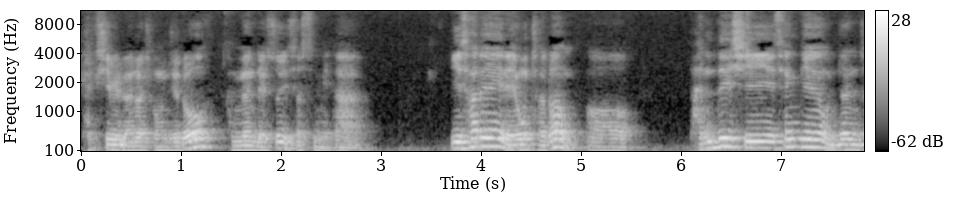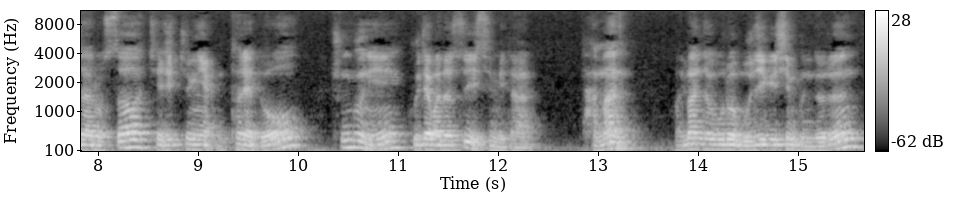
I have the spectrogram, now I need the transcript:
110일 면허 정지로 감면될 수 있었습니다. 이 사례의 내용처럼 어, 반드시 생계형 운전자로서 재직 중이 않더라도 충분히 구제받을 수 있습니다. 다만 일반적으로 무직이신 분들은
